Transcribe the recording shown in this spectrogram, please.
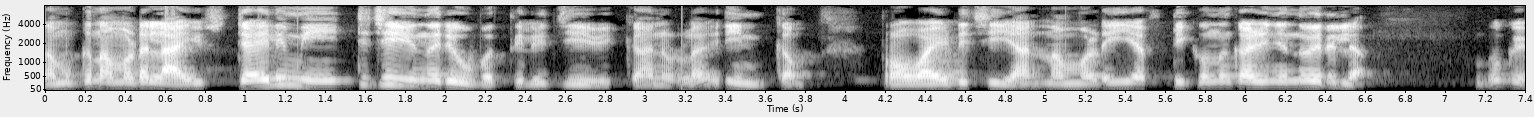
നമുക്ക് നമ്മുടെ ലൈഫ് സ്റ്റൈൽ മീറ്റ് ചെയ്യുന്ന രൂപത്തിൽ ജീവിക്കാനുള്ള ഒരു ഇൻകം പ്രൊവൈഡ് ചെയ്യാൻ നമ്മുടെ ഈ എഫ് ടിക്കൊന്നും കഴിഞ്ഞെന്ന് വരില്ല. ഓക്കെ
